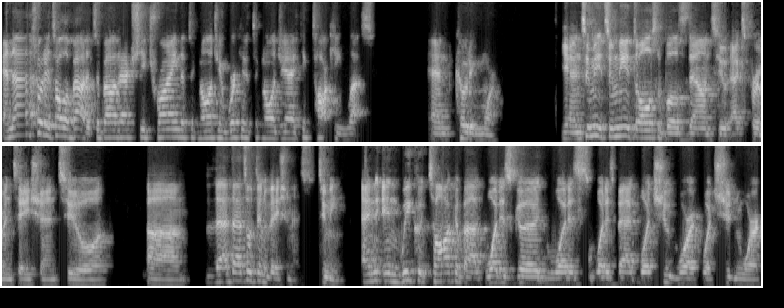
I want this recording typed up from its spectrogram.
And that's what it's all about. It's about actually trying the technology and working the technology. And I think talking less and coding more. Yeah, and to me, to me, it also boils down to experimentation. To um, that, that's what innovation is to me. And and we could talk about what is good, what is what is bad, what should work, what shouldn't work.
